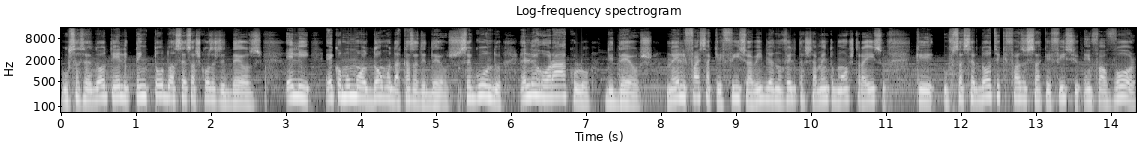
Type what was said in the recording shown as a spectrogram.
o sacerdote ele tem todo acesso às coisas de Deus. Ele é como um mordomo da casa de Deus. Segundo, ele é oráculo de Deus. Né? Ele faz sacrifício. A Bíblia no Velho Testamento mostra isso que o sacerdote é que faz o sacrifício em favor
